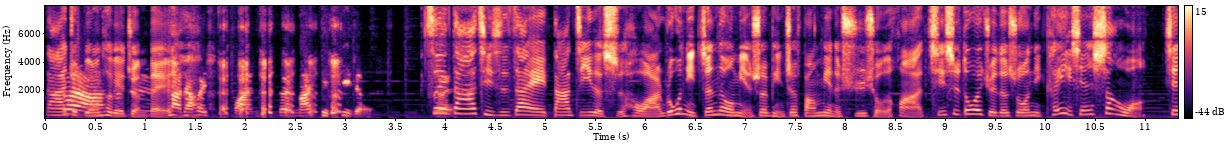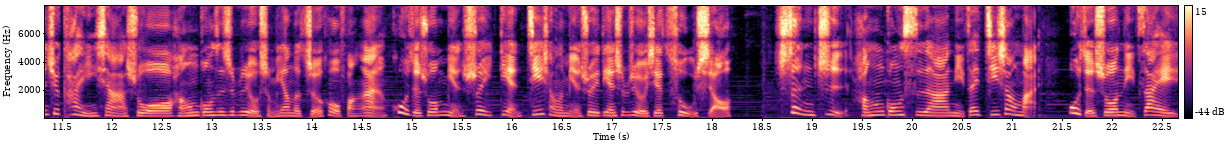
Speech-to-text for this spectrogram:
大家就不用特别准备，啊就是、大家会喜欢，对，蛮喜气的。所以大家其实，在搭机的时候啊，如果你真的有免税品这方面的需求的话，其实都会觉得说，你可以先上网，先去看一下，说航空公司是不是有什么样的折扣方案，或者说免税店，机场的免税店是不是有一些促销，甚至航空公司啊，你在机上买，或者说你在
